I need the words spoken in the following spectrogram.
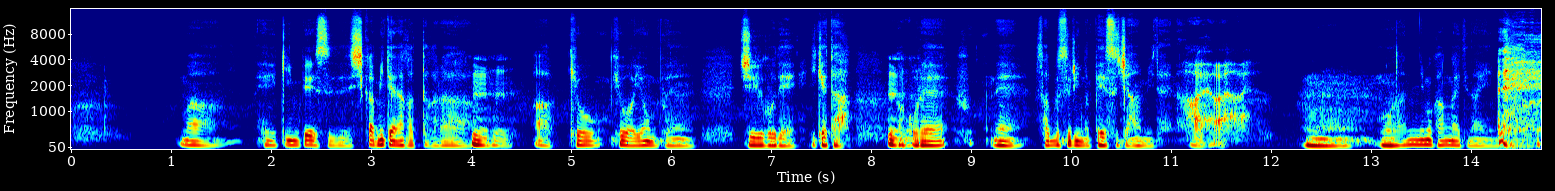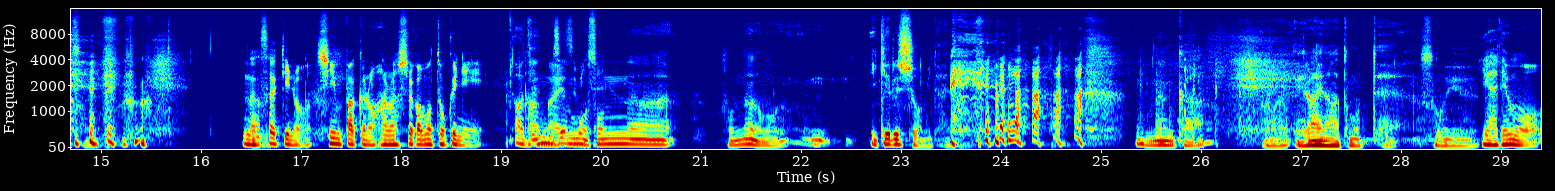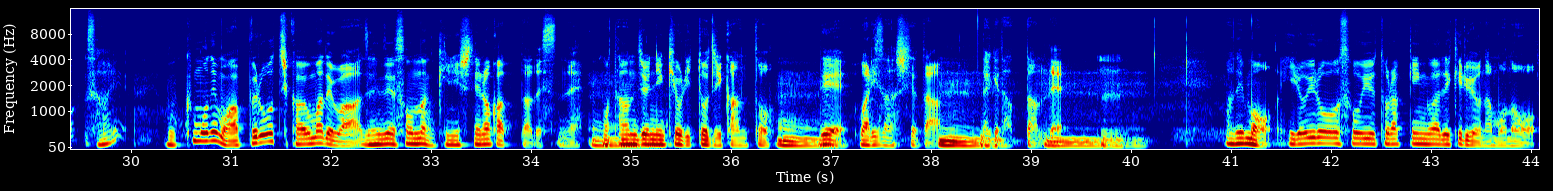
まあ、平均ペースしか見てなかったから、うんうん。あ、今日、今日は4分15でいけた。うんあ、これ、ふね、サブ3のペースじゃんみたいな。はいはいはい。うん。もう何にも考えてないんで。なんかさっきの心拍の話とかも特に考あ、えずみたいな。全然もうそんな、そんなのも、うんいけるっしょ、みたいな。なんか、あ偉いなと思って、そういう。いや、でも、さい僕もでもアップルウォッチ買うまでは全然そんなん気にしてなかったですね。うんもう単純に距離と時間と、うんで割り算してただけだったんで。ううんんまあでも、いろいろそういうトラッキングができるようなものを、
